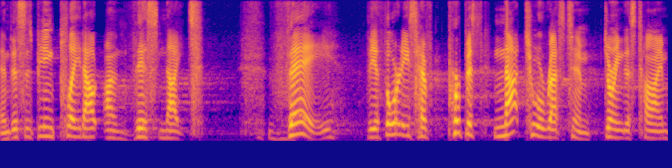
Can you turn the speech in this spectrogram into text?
And this is being played out on this night. They, the authorities, have purposed not to arrest him during this time,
